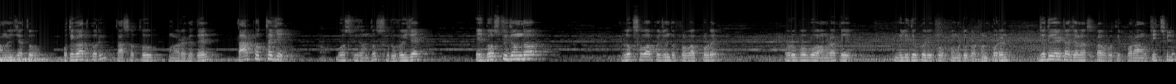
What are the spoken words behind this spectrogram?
আমি যত প্রতিবাদ করি, তা সত্ত্বেও ওনারাকে দেন। তারপর থেকে গোষ্ঠীদ্বন্দ্ব শুরু হয়ে যায়। এই গোষ্ঠীদ্বন্দ্ব লোকসভা পর্যন্ত প্রভাব পড়ে। অরূপবাবু আমরাকে মিলিত করে কোর কমিটি গঠন করেন। যদিও এটা জেলা সভাপতির করা উচিত ছিল।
